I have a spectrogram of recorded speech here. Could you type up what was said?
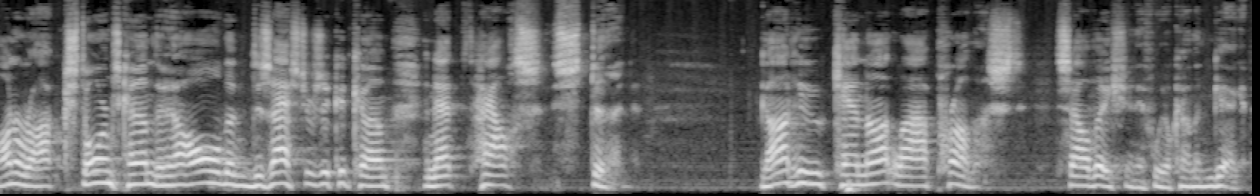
on a rock. Storms come, all the disasters that could come, and that house stood. God, who cannot lie, promised salvation if we'll come and get it.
